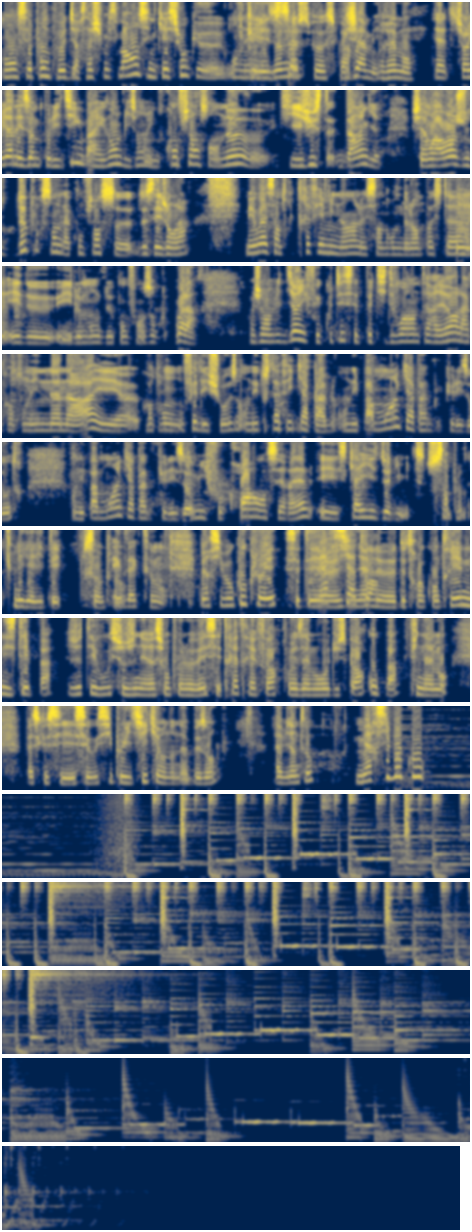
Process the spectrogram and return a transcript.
Non, c'est pas on peut dire ça. Je me c'est marrant, c'est une question que on que les hommes ne se posent pas. Jamais, vraiment. Tu regardes les hommes politiques par exemple, ils ont une confiance en eux euh, qui est juste dingue. J'aimerais avoir juste 2% de la confiance euh, de ces gens-là. Mais ouais, c'est un truc très féminin, le syndrome de l'imposteur mm. et de et le manque de confiance. Donc voilà, moi j'ai envie de dire, il faut écouter cette petite voix intérieure là quand on est une nana et euh, quand on fait des choses, on est tout à fait capable. On n'est pas moins capable que les autres. On n'est pas moins moins capables que les hommes. Il faut croire en ses rêves et sky is the limit, tout simplement. L'égalité, tout simplement. Exactement. Merci beaucoup Chloé, c'était euh, génial toi. de, te rencontrer. N'hésitez pas, jetez-vous sur Génération Polové, c'est très très fort pour les amoureux du sport ou pas finalement, parce que c'est c'est aussi politique et on en a besoin. À bientôt. Merci beaucoup.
